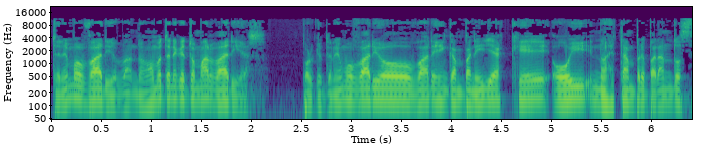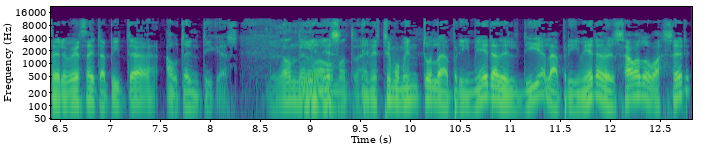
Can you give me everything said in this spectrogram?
tenemos varios, va- nos vamos a tener que tomar varias. Porque tenemos varios bares en Campanillas que hoy nos están preparando cerveza y tapitas auténticas. ¿De dónde Y nos vamos es- a traer? en este momento la primera del día, la primera del sábado va a ser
